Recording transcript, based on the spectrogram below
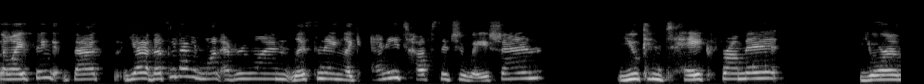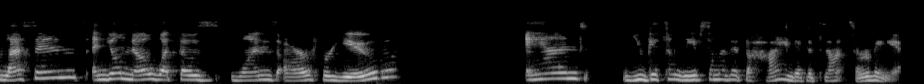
So I think that's yeah, that's what I would want everyone listening like any tough situation you can take from it your lessons and you'll know what those ones are for you and you get to leave some of it behind if it's not serving you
